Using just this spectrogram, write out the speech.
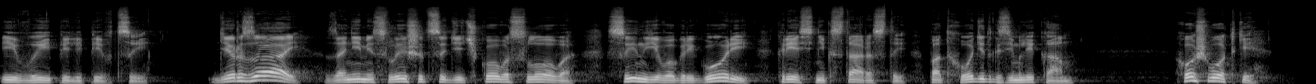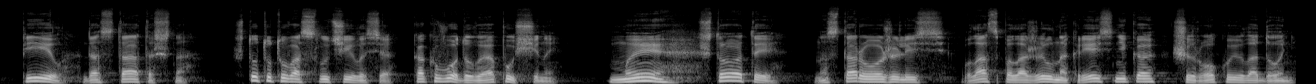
и выпили певцы. «Дерзай!» за ними слышится Дичково слово. Сын его Григорий, крестник старосты, подходит к землякам. «Хошь водки?» «Пил, достаточно. Что тут у вас случилось? Как в воду вы опущены?» «Мы... Что ты?» Насторожились. Влас положил на крестника широкую ладонь.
